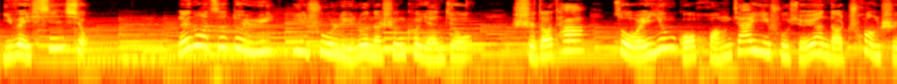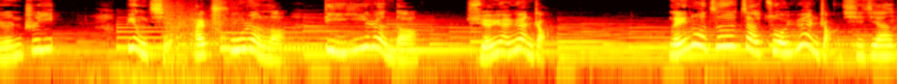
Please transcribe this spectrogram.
一位新秀。雷诺兹对于艺术理论的深刻研究，使得他作为英国皇家艺术学院的创始人之一，并且还出任了第一任的学院院长。雷诺兹在做院长期间。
